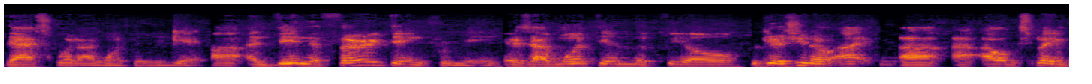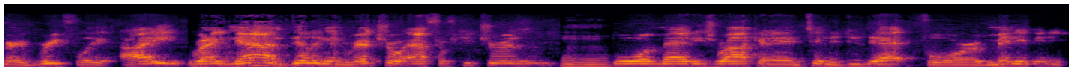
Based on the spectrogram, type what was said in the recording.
that's what I want them to get. Uh, and then the third thing for me is I want them to feel because you know I uh, I'll explain very briefly. I right now I'm dealing in retro Afrofuturism mm-hmm. for Maddie's Rock, and I intend to do that for many many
